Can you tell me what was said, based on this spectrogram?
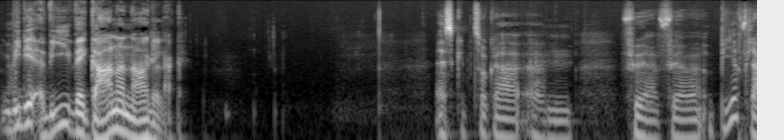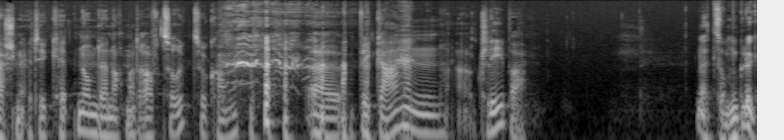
Wie, die, wie veganer Nagellack. Es gibt sogar ähm, für, für Bierflaschenetiketten, um da nochmal drauf zurückzukommen, äh, veganen äh, Kleber. Na, zum Glück.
